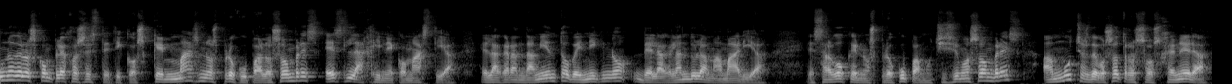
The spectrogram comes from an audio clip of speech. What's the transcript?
Uno de los complejos estéticos que más nos preocupa a los hombres es la ginecomastia, el agrandamiento benigno de la glándula mamaria. Es algo que nos preocupa a muchísimos hombres, a muchos de vosotros os genera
